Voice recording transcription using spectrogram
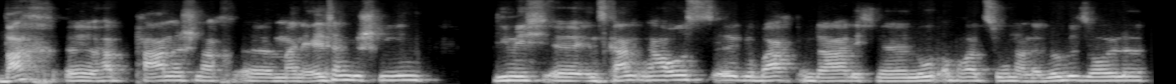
wach, äh, habe panisch nach äh, meinen Eltern geschrien, die mich äh, ins Krankenhaus äh, gebracht und da hatte ich eine Notoperation an der Wirbelsäule,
